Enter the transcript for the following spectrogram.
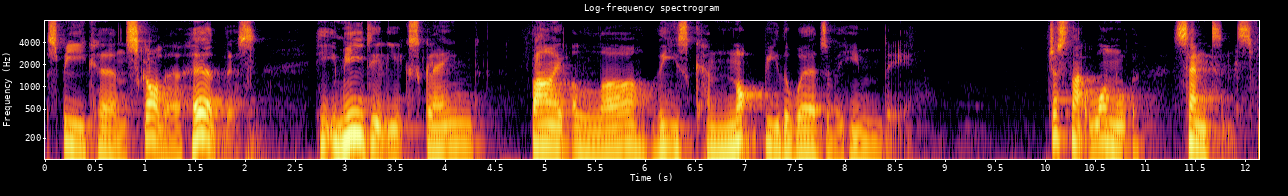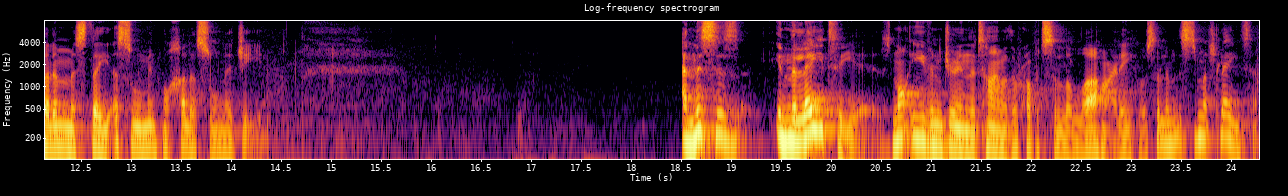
speaker and scholar heard this, he immediately exclaimed, by Allah, these cannot be the words of a human being. Just that one sentence, فَلَمَّا اسْتَيْأَسُوا مِنْهُ خَلَصُوا نَجِيًّا And this is in the later years, not even during the time of the Prophet ﷺ, this is much later.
